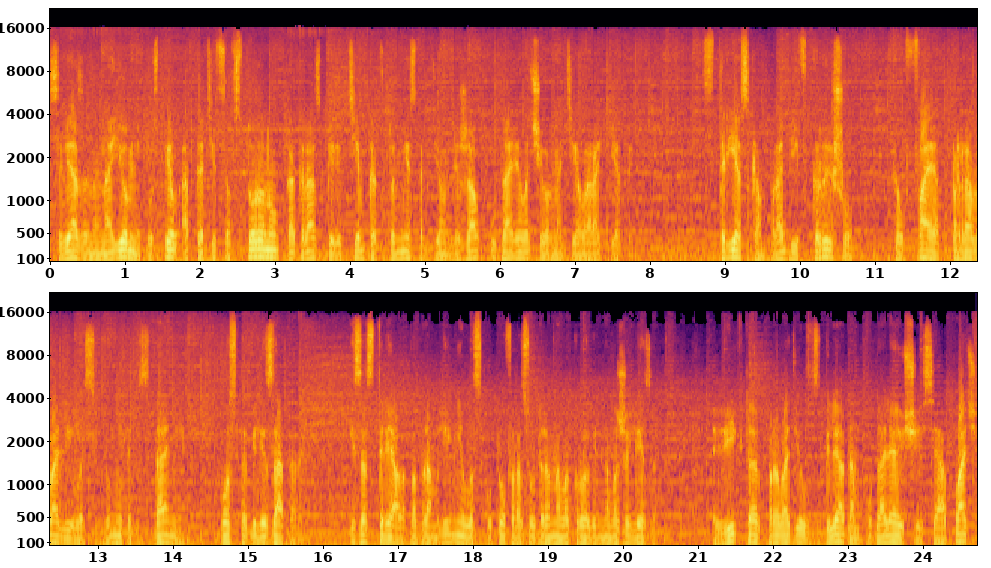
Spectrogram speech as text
Связанный наемник успел откатиться в сторону как раз перед тем, как в то место, где он лежал, ударило черное тело ракеты. С треском пробив крышу, Hellfire провалилась внутрь здания по стабилизаторы и застряла в обрамлении лоскутов разодранного кровельного железа. Виктор проводил взглядом удаляющийся «Апач»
